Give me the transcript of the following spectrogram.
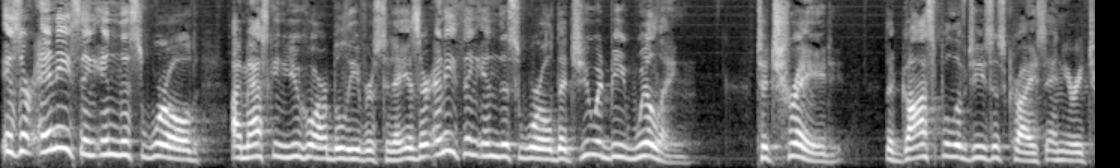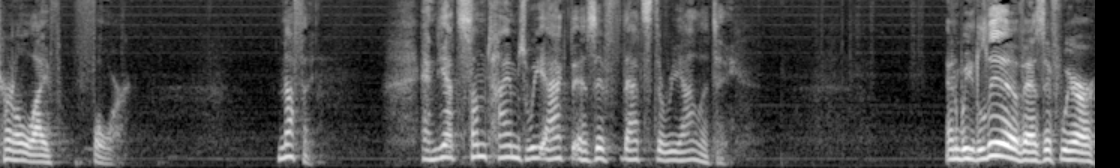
Is there anything in this world I'm asking you who are believers today is there anything in this world that you would be willing to trade the gospel of Jesus Christ and your eternal life for? Nothing. And yet sometimes we act as if that's the reality. And we live as if we are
